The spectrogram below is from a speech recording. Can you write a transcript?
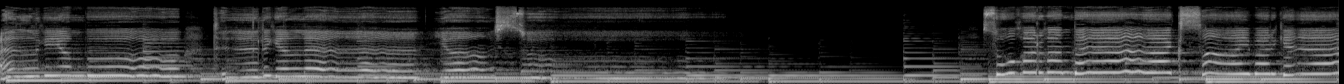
Elgiyem bu tilgenler yaş su. Soğargandek say bergen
